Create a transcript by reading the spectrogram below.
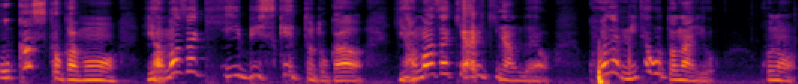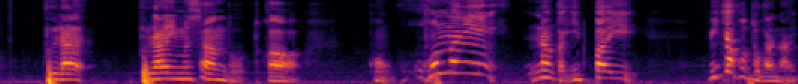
お菓子とかも、山崎ビスケットとか、山崎ありきなんだよ。これ見たことないよ。この、プラ、プライムサンドとか、ここんなになんかいっぱい見たことがない。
